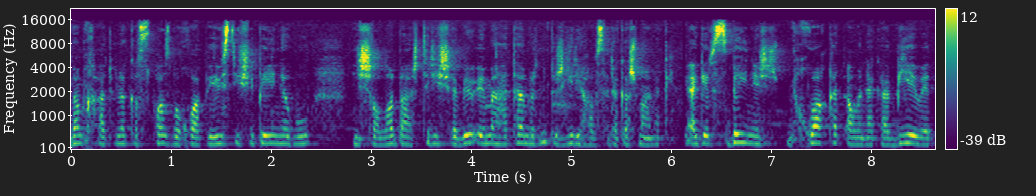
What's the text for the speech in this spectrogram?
بەم خاتونە کە سوپاس بۆ خوا پێویستیشی پێی نەبوو انشاللە باشتری شەبێ و ئێمە هەتا مردن پشگیری هاوسەرەکەشمانەکەین ئەگەر سبەینێش خوا قەت ئەوە نەکا بیەوێت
